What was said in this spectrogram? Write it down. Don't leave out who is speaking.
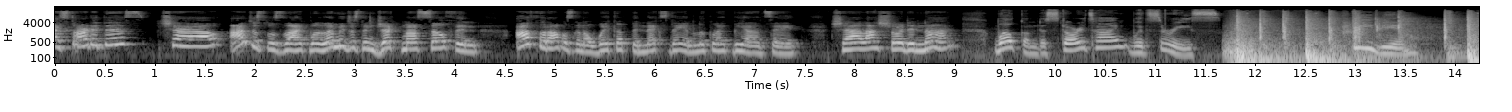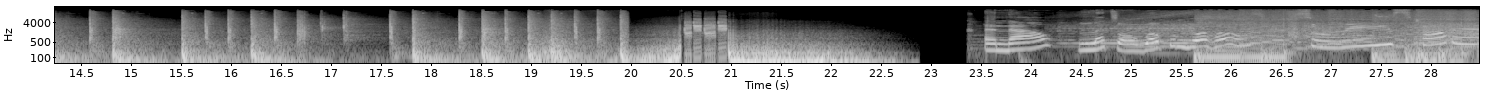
Speaker 1: I started this, child, I just was like, well, let me just inject myself. And I thought I was going to wake up the next day and look like Beyonce. Child, I sure did not.
Speaker 2: Welcome to Storytime with Sirece. Preview.
Speaker 1: And now, let's all welcome your host, Sirece Thomas.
